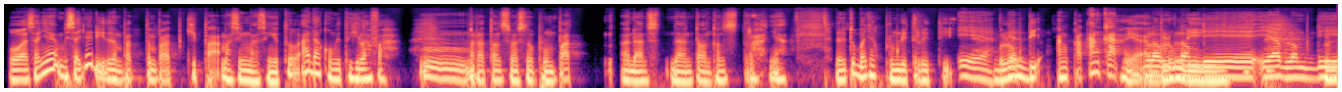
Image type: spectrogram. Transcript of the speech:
bahwasanya bisa jadi di tempat-tempat kita masing-masing itu ada komite khilafah Mm. pada tahun 1924 eh, dan dan tahun-tahun setelahnya dan itu banyak belum diteliti Iya. belum Ya, diangkat angkat ya, belum belum belum di, di- ya belum di belum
